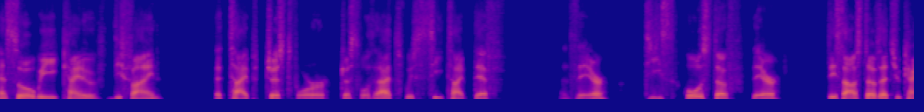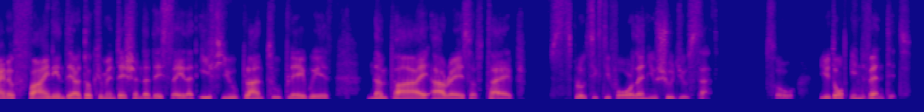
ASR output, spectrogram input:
And so we kind of define a type just for just for that with C type def there. These whole stuff there these are stuff that you kind of find in their documentation that they say that if you plan to play with NumPy arrays of type float64, then you should use that. So you don't invent it.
